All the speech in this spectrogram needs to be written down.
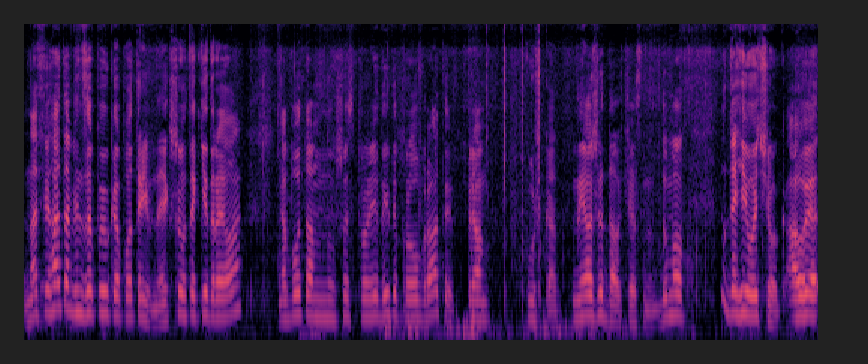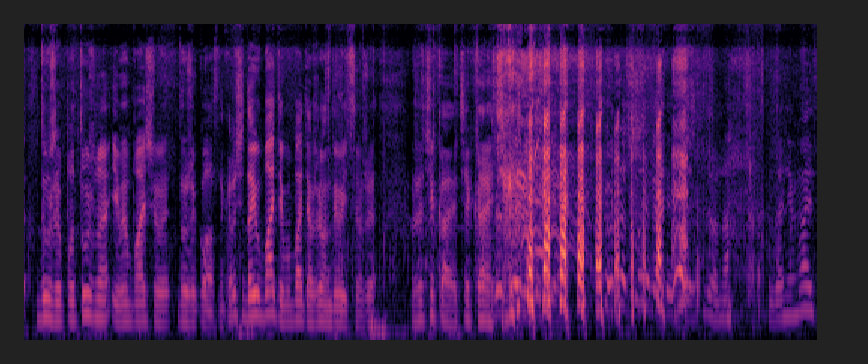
нафіга та бензопилка потрібна. Якщо такі дерева, або там ну, щось прорядити, прообрати, прям пушка. Не ожидав, чесно. Думав, ну для гілочок, але дуже потужна і ви бачили, дуже класно. Коротше, даю баті, бо батя вже он дивиться, вже, вже чекаю, чекаю. Все, на, займайся.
